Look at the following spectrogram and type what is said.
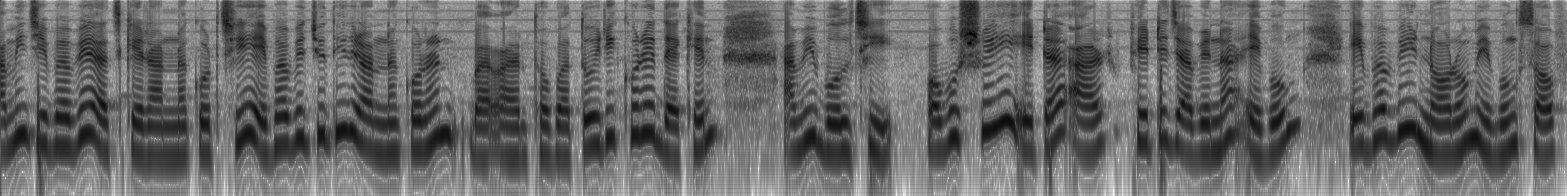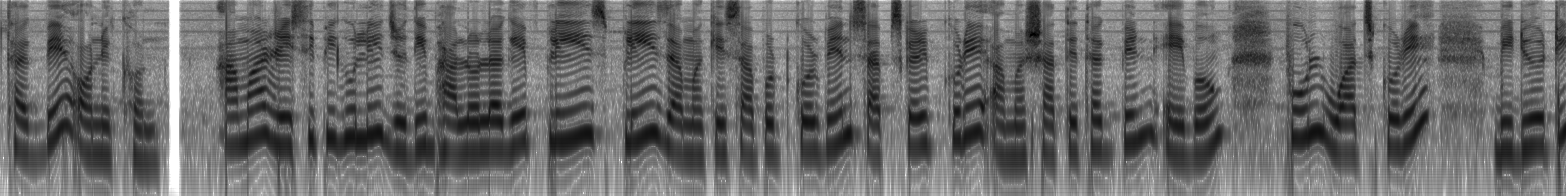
আমি যেভাবে আজকে রান্না করছি, এভাবে যদি রান্না করেন বা অথবা তৈরি করে দেখেন, আমি বলছি অবশ্যই এটা আর ফেটে যাবে না এবং এভাবেই নরম এবং সফট থাকবে অনেকক্ষণ। আমার রেসিপিগুলি যদি ভালো লাগে, প্লিজ প্লিজ আমাকে সাপোর্ট করবেন, সাবস্ক্রাইব করে আমার সাথে থাকবেন এবং ফুল ওয়াচ করে ভিডিওটি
